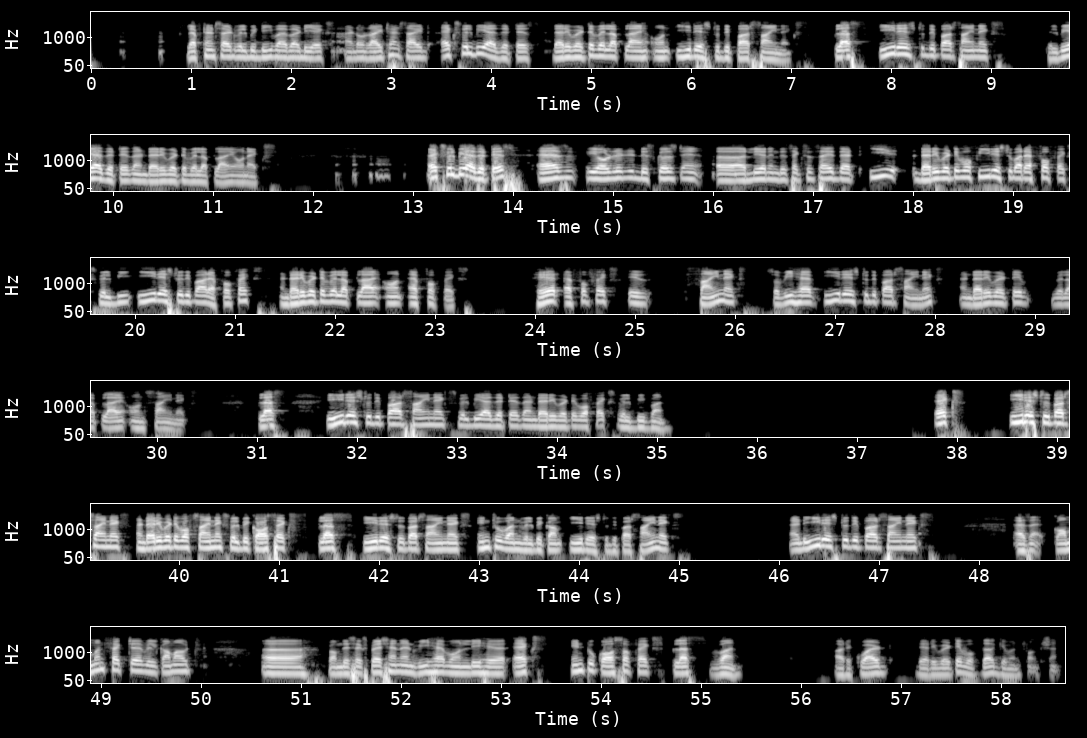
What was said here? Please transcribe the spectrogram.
Left hand side will be dy by dx and on right hand side x will be as it is. Derivative will apply on e raised to the power sine x. Plus e raised to the power sine x will be as it is and derivative will apply on x. X will be as it is. As we already discussed in, uh, earlier in this exercise that e derivative of e raised to the power f of x will be e raised to the power f of x and derivative will apply on f of x. Here f of x is sine x. So we have e raised to the power sine x and derivative will apply on sine x plus e raised to the power sine x will be as it is and derivative of x will be 1 x e raised to the power sine x and derivative of sine x will be cos x plus e raised to the power sine x into 1 will become e raised to the power sine x and e raised to the power sine x as a common factor will come out uh, from this expression and we have only here x into cos of x plus 1 a required derivative of the given function.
